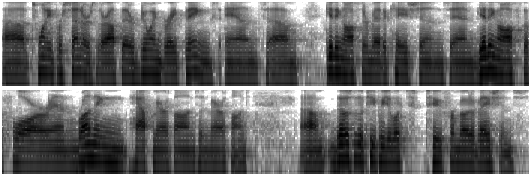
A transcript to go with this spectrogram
uh, 20 percenters that are out there doing great things and, um, getting off their medications and getting off the floor and running half marathons and marathons. Um, those are the people you look to for motivations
